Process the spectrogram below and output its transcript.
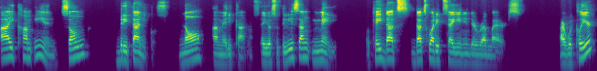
I come in son británicos, no americanos. Ellos utilizan may. Okay, that's, that's what it's saying in the red letters. Are we clear?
